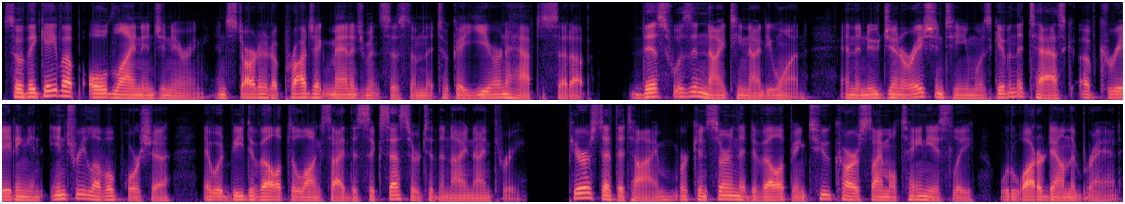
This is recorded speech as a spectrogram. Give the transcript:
So they gave up old line engineering and started a project management system that took a year and a half to set up. This was in 1991 and the new generation team was given the task of creating an entry level Porsche that would be developed alongside the successor to the 993. Purists at the time were concerned that developing two cars simultaneously would water down the brand,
